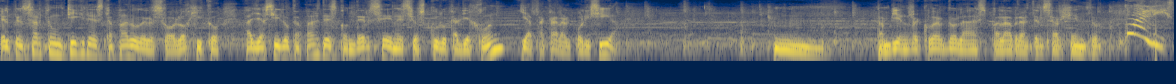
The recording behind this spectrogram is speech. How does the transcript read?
el pensar que un tigre escapado del zoológico haya sido capaz de esconderse en ese oscuro callejón y atacar al policía. Mm, también recuerdo las palabras del sargento. ¿Cuáles?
